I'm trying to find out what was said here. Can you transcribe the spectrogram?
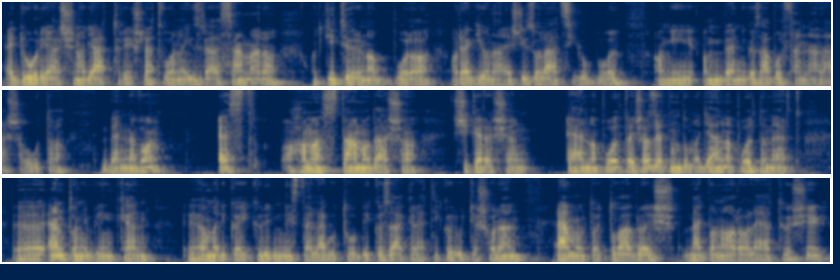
egy óriási nagy áttörés lett volna Izrael számára, hogy kitörjön abból a, a regionális izolációból, ami, amiben igazából fennállása óta benne van. Ezt a Hamas támadása sikeresen elnapolta, és azért mondom, hogy elnapolta, mert Anthony Blinken amerikai külügyminiszter legutóbbi közel-keleti körútja során elmondta, hogy továbbra is megvan arra a lehetőség,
